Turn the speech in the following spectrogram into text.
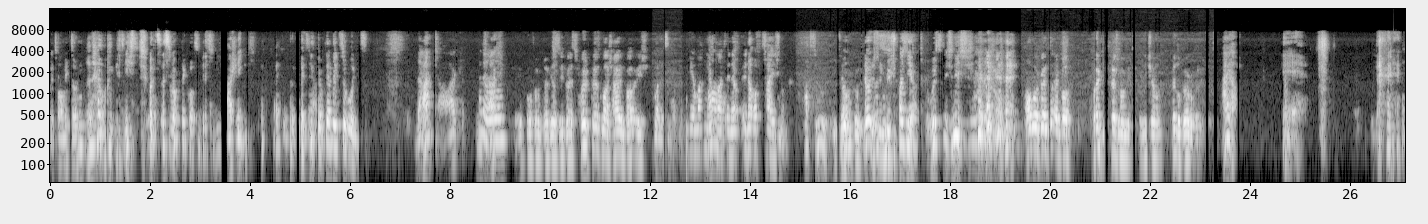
Und zwar mit Sonnenbrille und Gesichtsschutz. Das wirkt ja kurz ein bisschen wie Fasching. Jetzt kommt der will zu uns. Na? Tag. Hallo. Ich wollte bloß mal schauen bei euch. Wir machen hier Ah. gerade eine, eine Aufzeichnung. Ach so, Ja, da ist nichts passiert. wusste ich nicht. Aber ganz einfach, wollte ich bloß mal mit, wenn ich ja bin der Bürgerpolitik. Ah ja. Äh,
